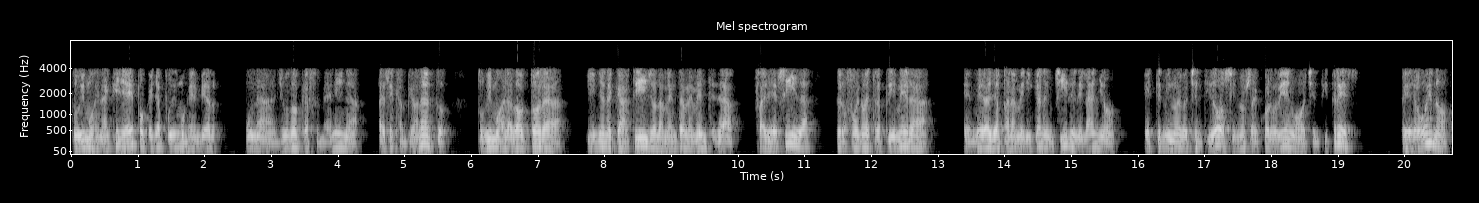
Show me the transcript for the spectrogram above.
Tuvimos en aquella época, ya pudimos enviar una judoka femenina a ese campeonato. Tuvimos a la doctora Liliana Castillo, lamentablemente ya fallecida, pero fue nuestra primera eh, medalla panamericana en Chile en el año este 1982, si no recuerdo bien, o 83. Pero bueno,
